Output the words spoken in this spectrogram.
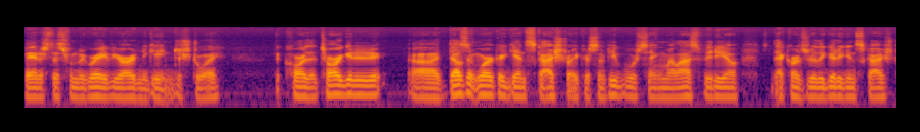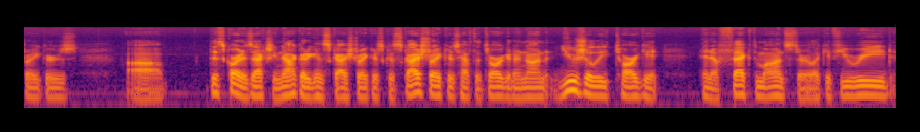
banish this from the graveyard, negate and destroy. The card that targeted it uh, doesn't work against Sky Strikers. Some people were saying in my last video that card's really good against Sky Strikers. Uh, this card is actually not good against Sky Strikers because Sky Strikers have to target a non, usually target an effect monster. Like if you read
